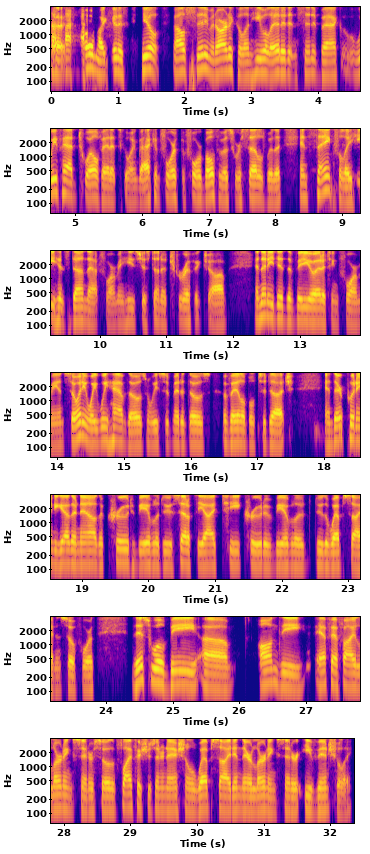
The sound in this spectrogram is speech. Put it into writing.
uh, oh my goodness. He'll i'll send him an article and he will edit it and send it back. We've had 12 edits going back and forth before both of us were settled with it. And thankfully he has done that for me. He's just done a terrific job. And then he did the video editing for me. And so anyway we have those and we submitted those available to dutch. And they're putting together now the crew to be able to do set up the it crew to be able to do the website and so forth. This will be um, on the FFI Learning Center, so the Fly Fishers International website in their Learning Center eventually.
